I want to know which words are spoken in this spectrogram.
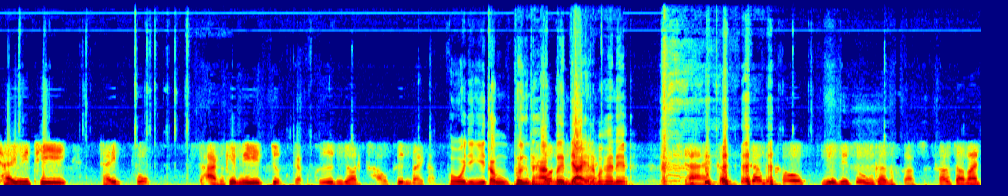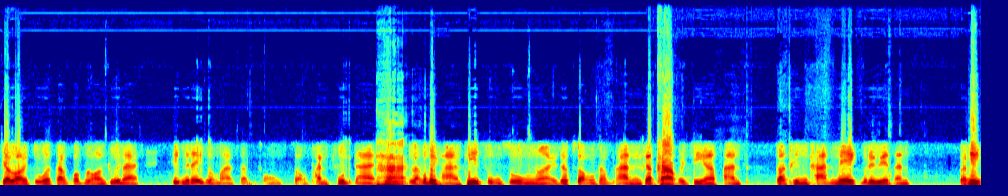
ใช้วิธีใช้พวกสารเคมีจุดกับพื้นยอดเขาขึ้นไปครับโอ้อย่างนี้ต้องพึ่งทหารปืนใหญ่แล้วมั้งฮะเนี่ย ใช่ก็ก็เขาอยู่ที่สูงก็เขาสามารถจะลอยตัวตามความร้อนขึ้นได้ที่ไม่ได้ประมาณสักสองสองพันฟุตได้ ฮะเราก็ไปหาที่สูงสูงๆหน่อยสักสองสามพันก็ครัต่อบไปสี่ห้าพัน ก็ถึงฐานเมฆบริเวณนั้น ตอนนี้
